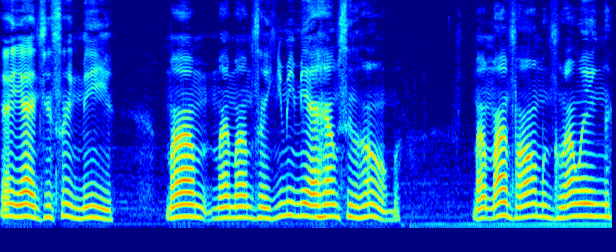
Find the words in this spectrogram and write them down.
Hey, yeah, just like me. Mom, my mom's like, you meet me at house and home. But my mom, a growing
